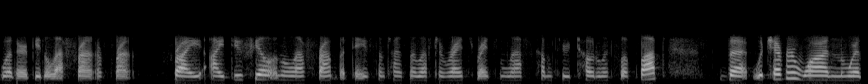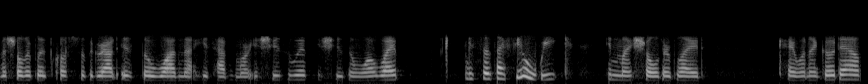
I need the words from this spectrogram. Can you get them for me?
whether it be the left front or front right. I do feel in the left front, but Dave, sometimes my left and rights, rights and lefts come through totally flip flopped. But whichever one where the shoulder blade's close to the ground is the one that he's having more issues with. Issues in what way? He says, I feel weak in my shoulder blade. Okay, when I go down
